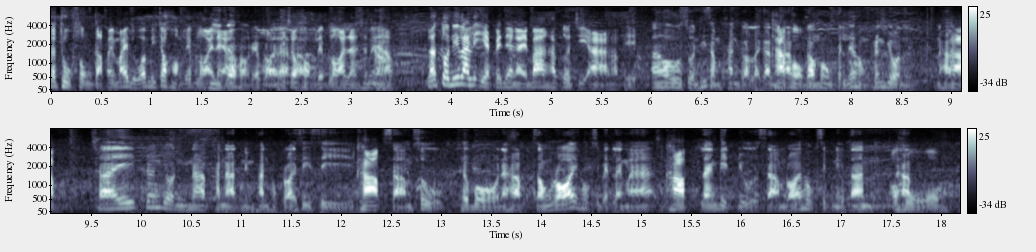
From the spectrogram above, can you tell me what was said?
จะถูกส่งกลับไปไหมหรือว่ามีเจ้าของเรียบร้อยแล้วมีเจ้าของเรียบร้อยแล้ว มีเจ้าของครับเรียบร้อยแล้วใช่ไหมคครัรับบแล้วตัวนี้รายละเอียดเป็นยังไงบ้างครับตัว GR ครับพี่ เอาส่วนที่สำคัญก่อนแล้วกันครับนะครับผม ก็คงเป็นเรื่องของเครื่องยนต์นะครับครับใช้เครื่องยนต์นะครับขนาด 1,600ซีซีครับ3สูบเทอร์โบนะครับ 261 แรงม้า ครับ แรงบิดอยู่ 360 นิวตันโอ้นะคโหรับ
